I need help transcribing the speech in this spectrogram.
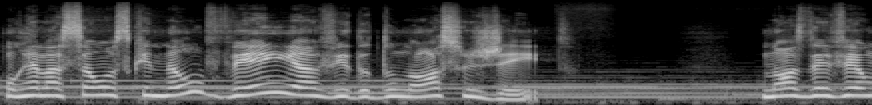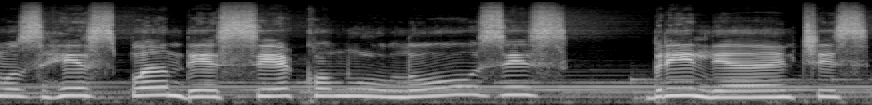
com relação aos que não veem a vida do nosso jeito. Nós devemos resplandecer como luzes brilhantes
